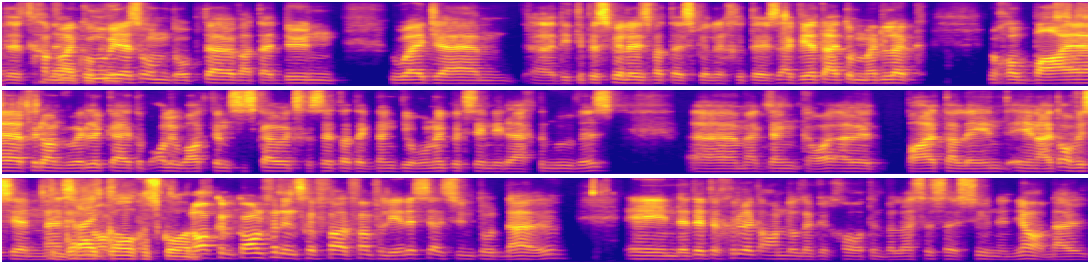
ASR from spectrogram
dit gaan nee, my cool wees om dop te hou wat hy doen, hoe hy jam, uh, die tipe spelers wat hy speel goed is. Ek weet hy het onmiddellik nogal baie verantwoordelikheid op Ali Watkins se skouers gesit wat ek dink die 100% die regte move is. Ehm um, ek dink hy het baie talent en hy het obviously 'n massive great goal geskoor. Nog 'n confidence gevat van verlede seisoen tot nou en dit het 'n groot aandeel dink ek gehad in Belissa se seisoen en ja, nou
